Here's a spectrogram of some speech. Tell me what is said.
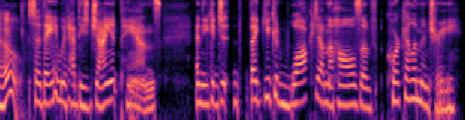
oh, So they would have these giant pans and you could just like you could walk down the halls of Cork Elementary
